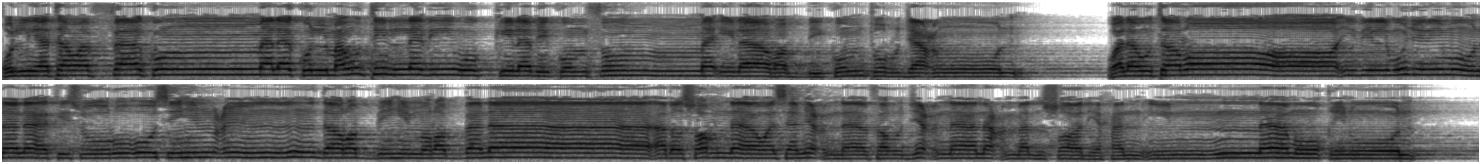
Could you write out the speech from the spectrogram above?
قل يتوفاكم ملك الموت الذي وكل بكم ثم إلى ربكم ترجعون ولو ترى اذ المجرمون ناكسوا رؤوسهم عند ربهم ربنا ابصرنا وسمعنا فارجعنا نعمل صالحا أنا موقنون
